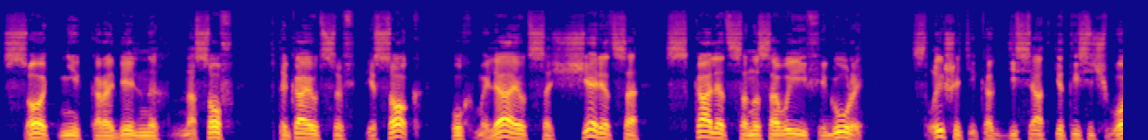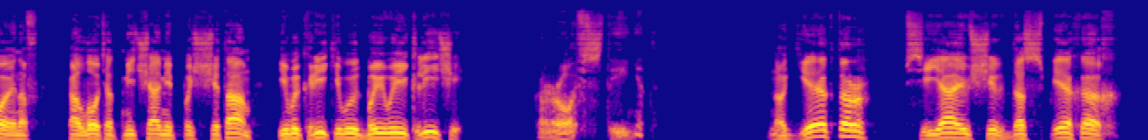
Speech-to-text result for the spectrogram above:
Сотни корабельных носов втыкаются в песок, ухмыляются, щерятся, скалятся носовые фигуры. Слышите, как десятки тысяч воинов колотят мечами по щитам и выкрикивают боевые кличи? Кровь стынет. Но Гектор в сияющих доспехах,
